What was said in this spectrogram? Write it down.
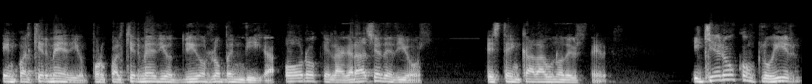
en cualquier medio, por cualquier medio, Dios los bendiga. Oro que la gracia de Dios esté en cada uno de ustedes. Y quiero concluir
